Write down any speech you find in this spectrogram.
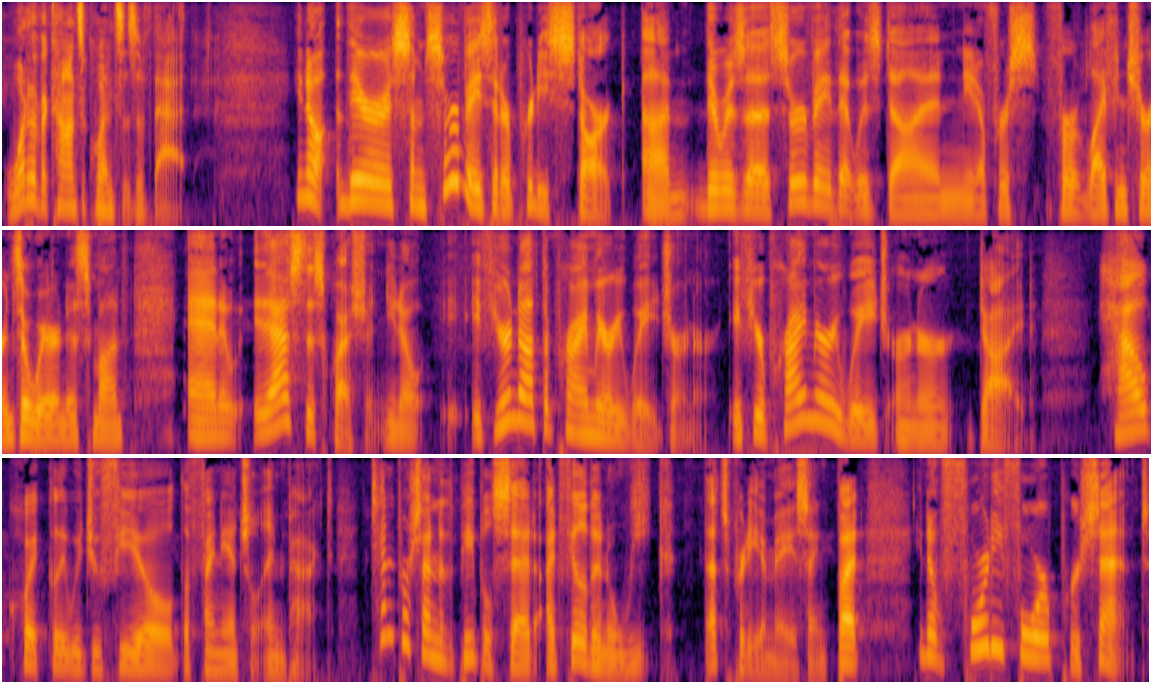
what are the consequences of that? You know, there are some surveys that are pretty stark. Um, there was a survey that was done, you know, for for Life Insurance Awareness Month, and it, it asked this question. You know, if you're not the primary wage earner, if your primary wage earner died, how quickly would you feel the financial impact? Ten percent of the people said I'd feel it in a week. That's pretty amazing. But you know, forty four percent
